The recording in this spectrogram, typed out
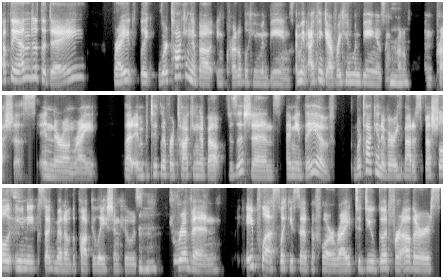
at the end of the day, right? Like we're talking about incredible human beings. I mean, I think every human being is mm-hmm. incredible mm-hmm. and precious in their own right. But in particular, if we're talking about physicians, I mean, they have, we're talking a very about a special, unique segment of the population who is mm-hmm. driven a plus, like you said before, right? To do good for others.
